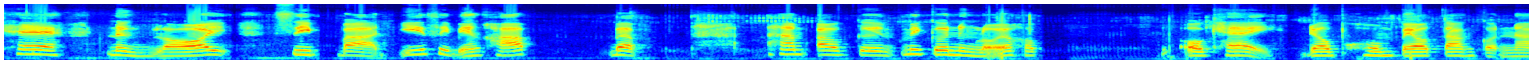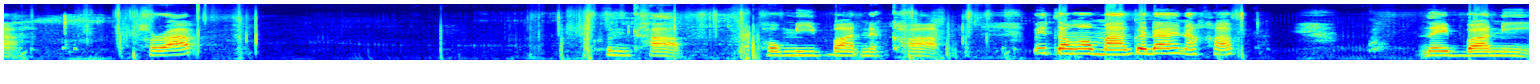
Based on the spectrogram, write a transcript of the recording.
แค่หนึ่งร้อยสิบบาทยี่สิบเองครับ แบบห้ามเอาเกินไม่เกินหนึ่งร้อยครับ โอเค เดี๋ยวผมไปเอาตังก่อนนะครับ คุณครับ ผมมีบัตรนะครับ ไม่ต้องเอามาก็ได้นะครับ ในบัตรนี้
